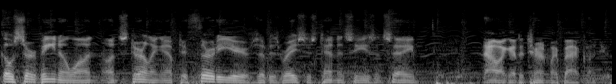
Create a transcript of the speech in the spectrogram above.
go Servino on on Sterling after 30 years of his racist tendencies and say, "Now I got to turn my back on you."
